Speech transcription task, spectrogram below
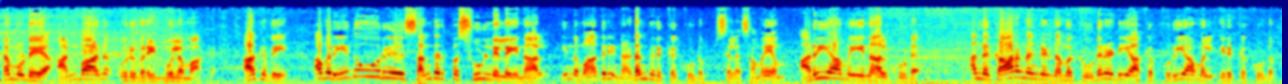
நம்முடைய அன்பான ஒருவரின் மூலமாக. ஆகவே அவர் ஏதோ ஒரு சந்தர்ப்ப சூழ்நிலையினால் இந்த மாதிரி நடந்திருக்கக்கூடும். சில சமயம் அறியாமையினால் கூட. அந்த காரணங்கள் நமக்கு உடனடியாக புரியாமல் இருக்கக்கூடும்.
